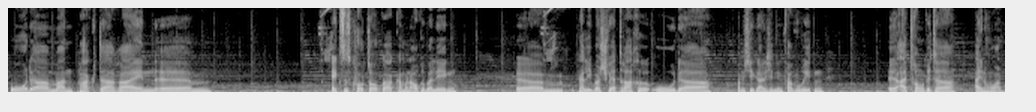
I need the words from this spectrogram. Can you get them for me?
Oder man packt da rein ähm, Access Code Talker, kann man auch überlegen. Ähm, Kaliberschwertdrache oder habe ich hier gar nicht in den Favoriten. Äh, Albtraumritter Einhorn.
